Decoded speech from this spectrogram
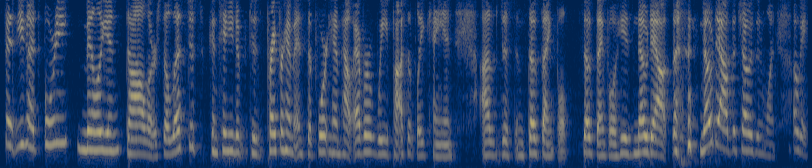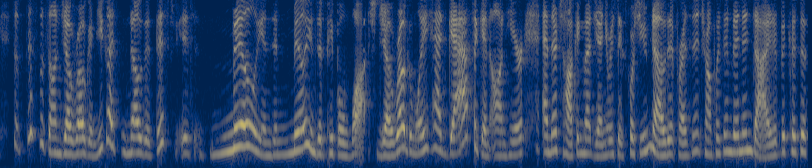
spent you guys 40 million dollars so let's just continue to, to pray for him and support him however we possibly can i just am so thankful so thankful. He's no doubt no doubt the chosen one. Okay so this was on joe rogan. You guys know that this is millions and millions of people watch joe rogan. Well he had gaffigan on here and they're talking about january 6th of course you know that president trump hasn't been indicted because of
